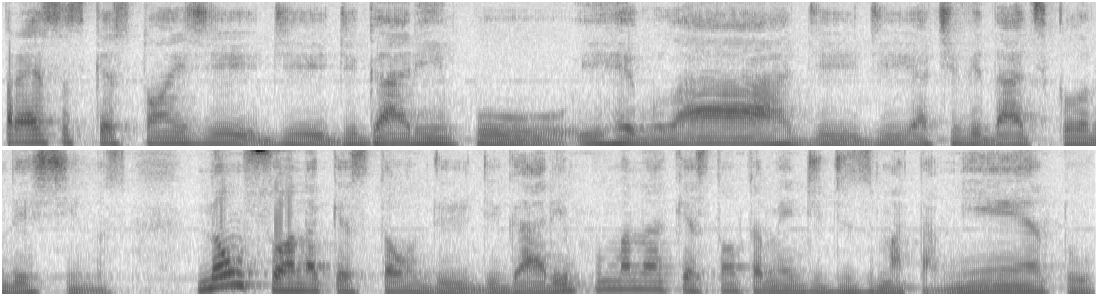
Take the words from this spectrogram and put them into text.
para essas questões de, de, de garimpo irregular, de, de, atividades clandestinas. Não só na questão de, de garimpo, mas na questão também de desmatamento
